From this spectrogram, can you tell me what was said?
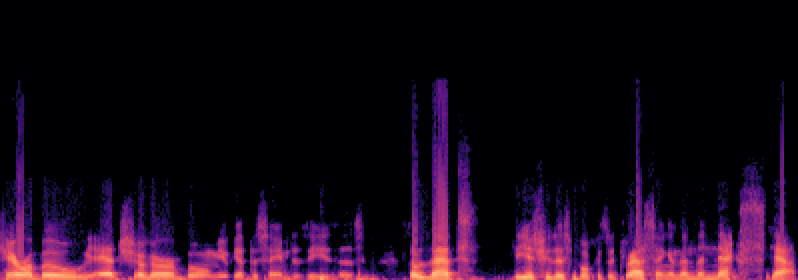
caribou. Add sugar, boom, you get the same diseases. So that's the issue this book is addressing. And then the next step,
